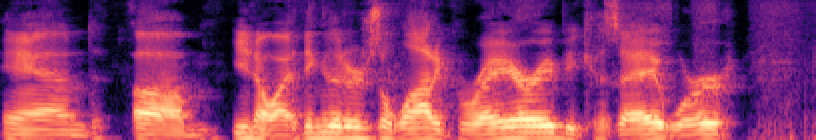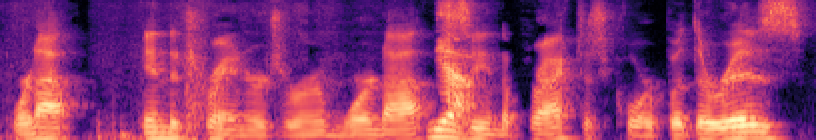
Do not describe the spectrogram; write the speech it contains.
And um, you know, I think that there's a lot of gray area because a we're we're not in the trainer's room, we're not yeah. seeing the practice court, but there is,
